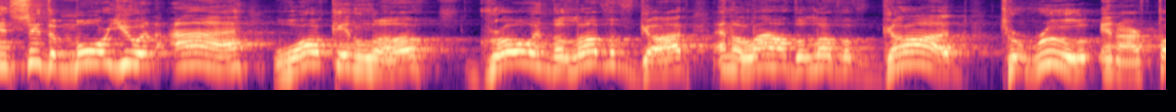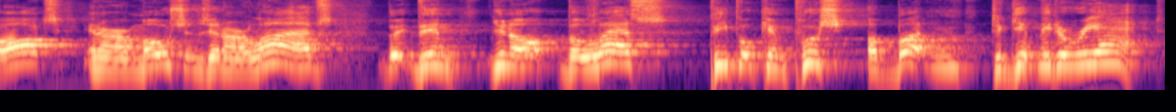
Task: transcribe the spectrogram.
And see, the more you and I walk in love, grow in the love of God, and allow the love of God to rule in our thoughts, in our emotions, in our lives, then, you know, the less people can push a button to get me to react.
